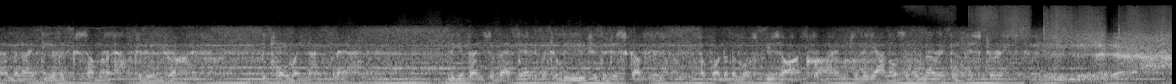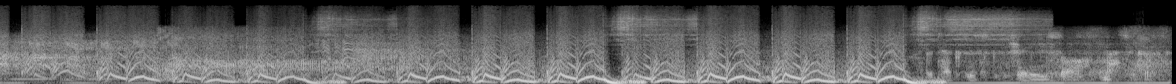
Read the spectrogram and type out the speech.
them an idyllic summer afternoon drive became a nightmare. The events of that day were to lead to the discovery of one of the most bizarre crimes in the annals of American history. The Texas Chainsaw Massacre.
